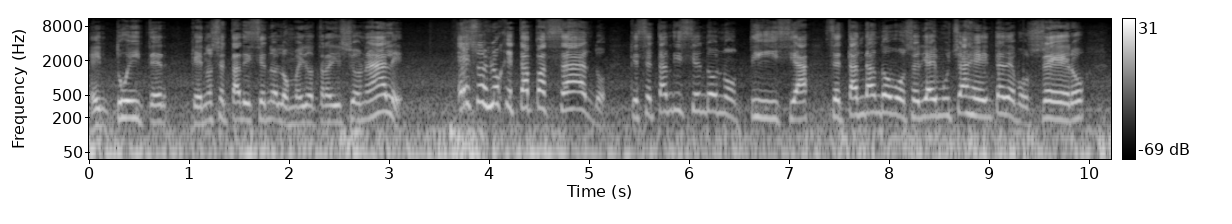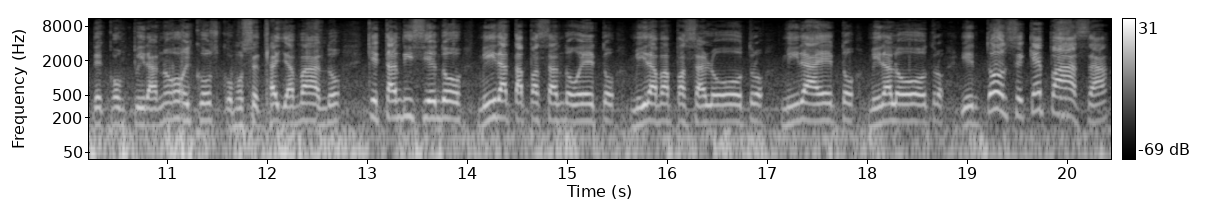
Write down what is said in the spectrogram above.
en Twitter, que no se está diciendo en los medios tradicionales. Eso es lo que está pasando que se están diciendo noticias, se están dando vocería. Hay mucha gente de vocero, de conspiranoicos, como se está llamando, que están diciendo, mira, está pasando esto, mira, va a pasar lo otro, mira esto, mira lo otro. Y entonces, ¿qué pasa?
